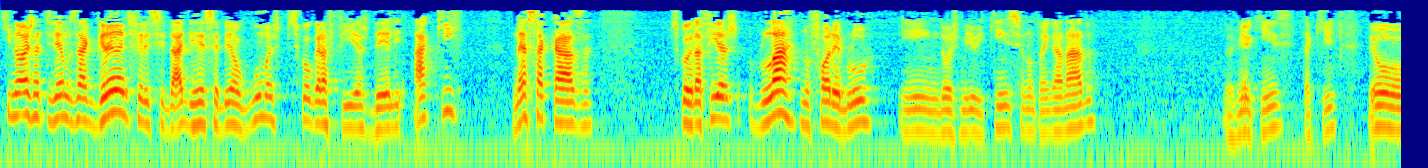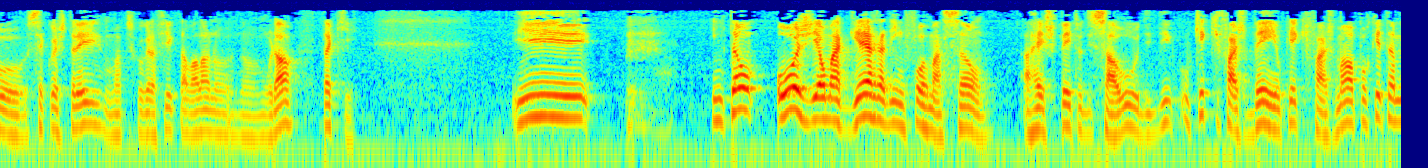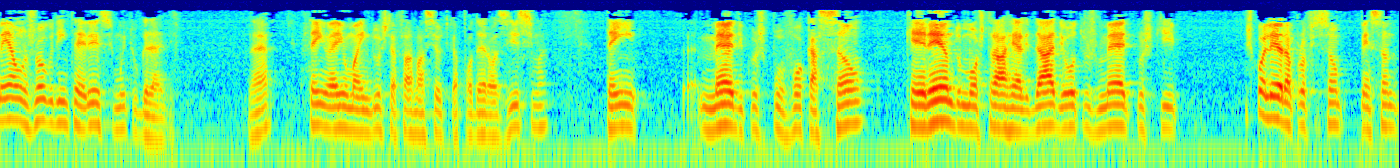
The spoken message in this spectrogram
que nós já tivemos a grande felicidade de receber algumas psicografias dele aqui, nessa casa. Psicografias lá no Foreblue, em 2015, se não estou enganado. 2015, está aqui. Eu sequestrei uma psicografia que estava lá no, no mural, está aqui. E então hoje é uma guerra de informação a respeito de saúde, de o que, que faz bem, o que, que faz mal, porque também é um jogo de interesse muito grande. Né? Tem aí uma indústria farmacêutica poderosíssima, tem eh, médicos por vocação, querendo mostrar a realidade, outros médicos que escolheram a profissão pensando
